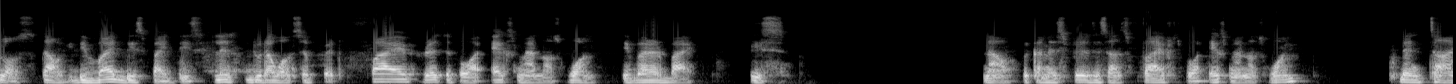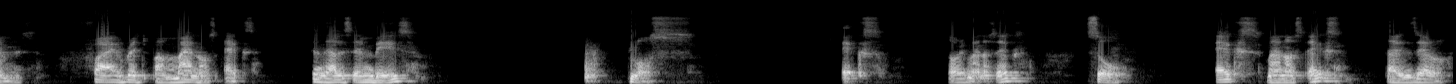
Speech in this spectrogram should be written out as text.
plus. Now, you divide this by this. Let's do that one separate. 5 raised to the power x minus 1 divided by this. Now, we can express this as 5 to the power x minus 1 then times 5 raised to power minus x. Since they have the same base, plus x. Sorry minus x. So x minus x that is 0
